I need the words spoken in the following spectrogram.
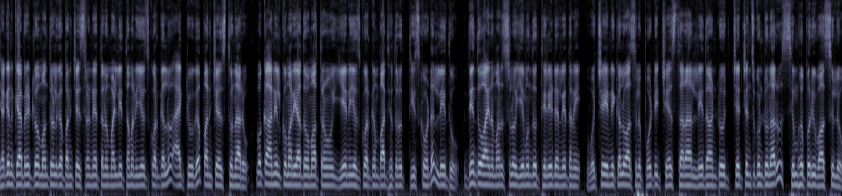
జగన్ కేబినెట్లో మంత్రులుగా పనిచేసిన నేతలు మళ్ళీ తమ నియోజకవర్గాల్లో యాక్టివ్గా పనిచేస్తున్నారు. ఒక అనిల్ కుమార్ యాదవ్ మాత్రం ఏ నియోజకవర్గం బాధ్యతలు తీసుకోవడం లేదు. దీంతో ఆయన మనసులో ఏముందో తెలియడం లేదని వచ్చే ఎన్నికల్లో అసలు పోటీ చేస్తారా లేదా అంటూ చర్చించుకుంటున్నారు సింహపురి వాసులు.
